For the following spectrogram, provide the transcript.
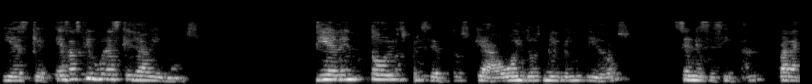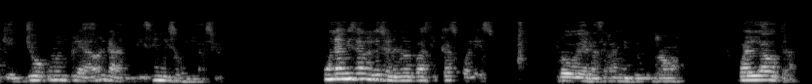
y es que esas figuras que ya vimos tienen todos los preceptos que a hoy 2022 se necesitan para que yo como empleador garantice mis obligaciones. Una de mis obligaciones más básicas, ¿cuál es? Proveer las herramientas de trabajo. ¿Cuál es la otra?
